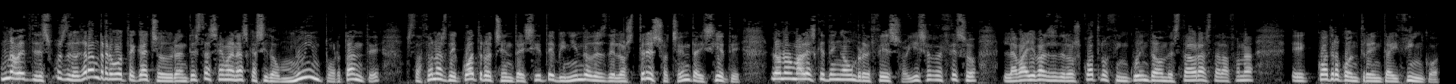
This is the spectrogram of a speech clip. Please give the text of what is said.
una vez después del gran rebote que ha hecho durante estas semanas, que ha sido muy importante, hasta zonas de 4,87 viniendo desde los 3,87, lo normal es que tenga un receso y ese receso la va a llevar desde los 4,50 donde está ahora hasta la zona eh, 4,35.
